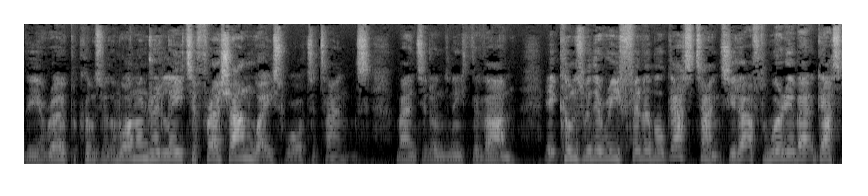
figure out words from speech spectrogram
The Europa comes with 100 litre fresh and wastewater tanks mounted underneath the van. It comes with a refillable gas tank so you don't have to worry about gas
